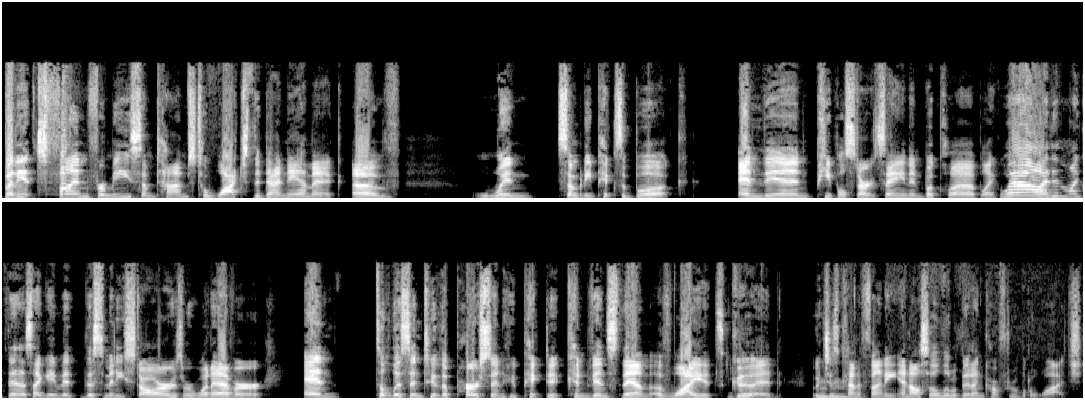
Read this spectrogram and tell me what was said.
But it's fun for me sometimes to watch the dynamic of when somebody picks a book and then people start saying in book club like, "Well, I didn't like this. I gave it this many stars or whatever." And to listen to the person who picked it convince them of why it's good, which is Mhm. kind of funny and also a little bit uncomfortable to watch.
